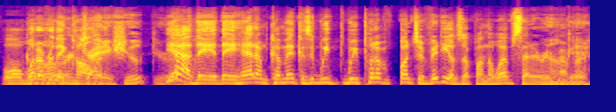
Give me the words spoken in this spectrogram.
well Go whatever they over and call try it? to shoot. or- Yeah, they they had him come in because we we put a bunch of videos up on the website. I remember. Okay.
